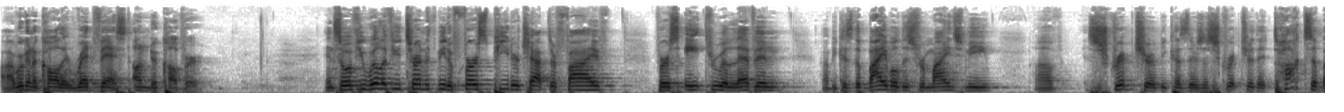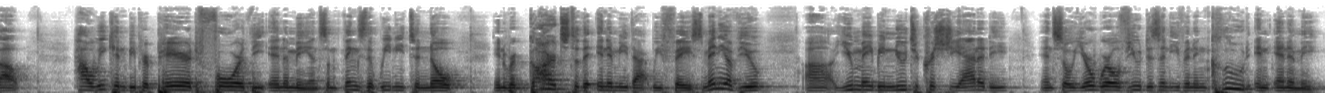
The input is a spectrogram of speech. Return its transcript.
uh, we're going to call it Red Vest Undercover. And so, if you will, if you turn with me to 1 Peter chapter 5, verse 8 through 11, uh, because the Bible, this reminds me of scripture, because there's a scripture that talks about how we can be prepared for the enemy and some things that we need to know in regards to the enemy that we face. Many of you, uh, you may be new to Christianity, and so your worldview doesn't even include an enemy,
